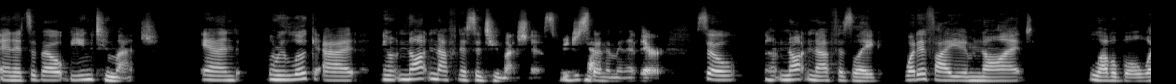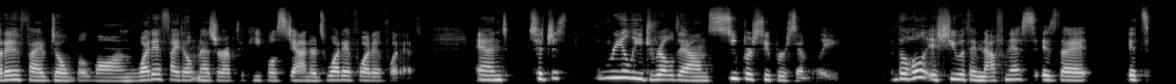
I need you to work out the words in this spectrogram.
and it's about being too much. And when we look at, you know, not enoughness and too muchness, we just yeah. spend a minute there. So uh, not enough is like, what if I am not lovable? What if I don't belong? What if I don't measure up to people's standards? What if, what if, what if? And to just really drill down super, super simply, the whole issue with enoughness is that it's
